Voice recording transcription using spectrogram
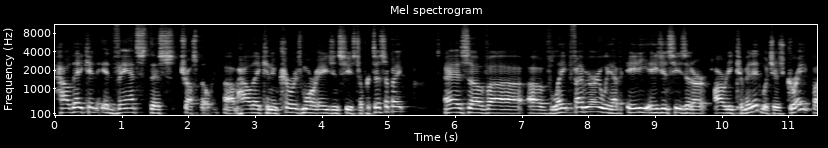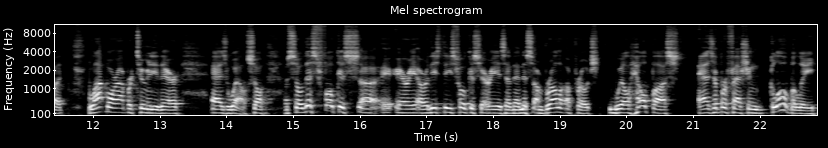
how they can advance this trust building, um, how they can encourage more agencies to participate, as of uh, of late February, we have 80 agencies that are already committed, which is great, but a lot more opportunity there as well. So, so this focus uh, area, or these these focus areas, and then this umbrella approach will help us as a profession globally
